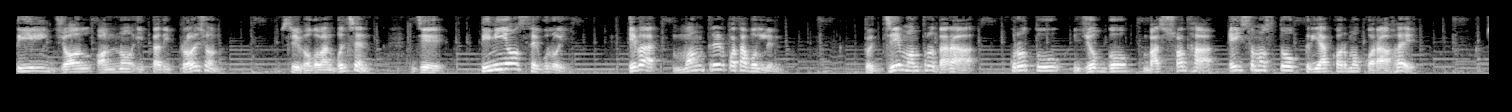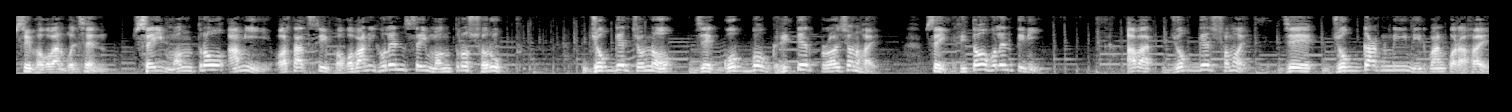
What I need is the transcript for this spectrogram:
তিল, জল, অন্ন ইত্যাদি প্রয়োজন। শ্রী ভগবান বলছেন যে, তিনিও সেগুলোই। এবার মন্ত্রের কথা বললেন। তো যে মন্ত্র দ্বারা ক্রতু, যজ্ঞ বা সধা এই সমস্ত ক্রিয়াকর্ম করা হয়। শ্রী ভগবান বলছেন, সেই মন্ত্র আমি, অর্থাৎ শ্রী ভগবানই হলেন সেই মন্ত্র স্বরূপ। যজ্ঞের জন্য যে গব্য ঘৃতের প্রয়োজন হয়, সেই ঘৃতও হলেন তিনি। আবার যজ্ঞের সময় যে যজ্ঞাগ্নি নির্মাণ করা হয়,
